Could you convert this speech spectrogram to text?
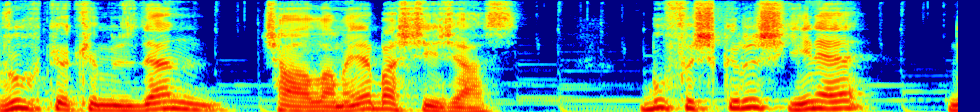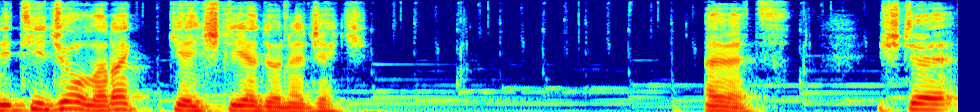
ruh kökümüzden çağlamaya başlayacağız. Bu fışkırış yine netice olarak gençliğe dönecek. Evet, işte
